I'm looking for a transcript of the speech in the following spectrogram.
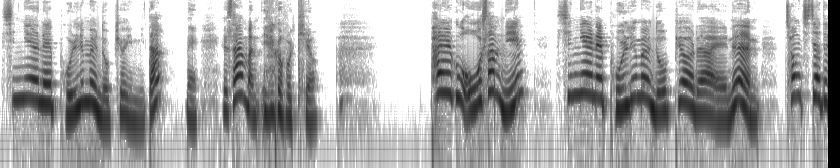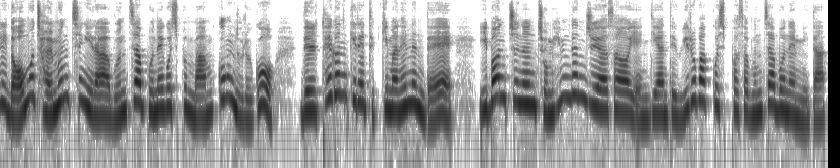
신예은의 볼륨을 높여입니다. 네. 사연만 읽어볼게요. 8953님, 신예은의 볼륨을 높여라에는 청취자들이 너무 젊은 층이라 문자 보내고 싶은 마음 꾹 누르고 늘 퇴근길에 듣기만 했는데 이번 주는 좀 힘든 주여서 옌디한테 위로받고 싶어서 문자 보냅니다.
